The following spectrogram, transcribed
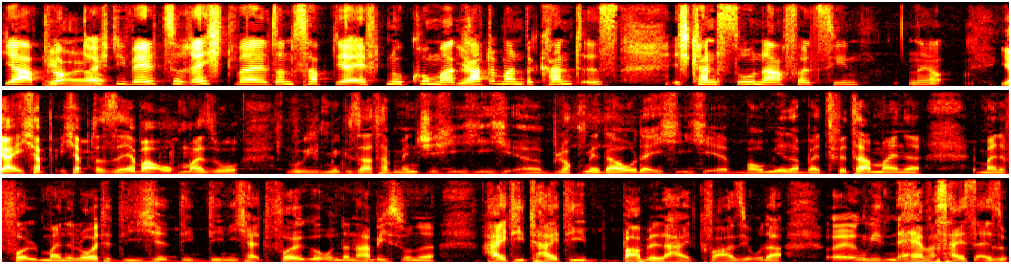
Ja, blockt Ja, ja. euch die Welt zurecht, weil sonst habt ihr echt nur Kummer, gerade wenn man bekannt ist. Ich kann es so nachvollziehen. Ja. Ja, ich habe ich hab das selber auch mal so, wo ich mir gesagt habe, Mensch, ich, ich, ich äh, block mir da oder ich, ich äh, baue mir da bei Twitter meine, meine, meine Leute, die ich, die, denen ich halt folge und dann habe ich so eine Heiti-Teiti-Bubble halt quasi oder irgendwie, naja, was heißt also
